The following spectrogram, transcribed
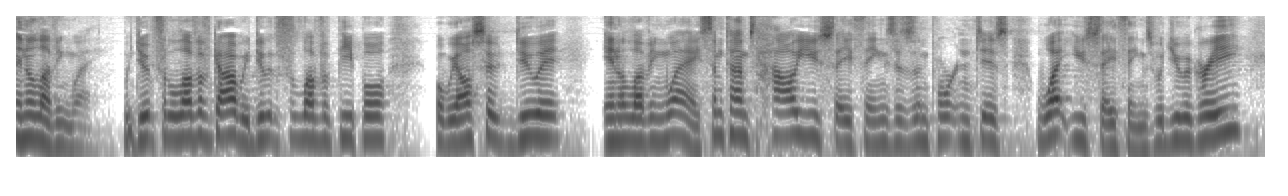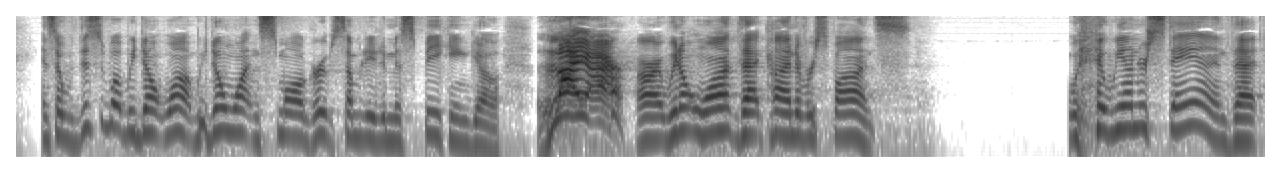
In a loving way. We do it for the love of God, we do it for the love of people, but we also do it in a loving way. Sometimes how you say things is important as what you say things. Would you agree? And so this is what we don't want. We don't want in small groups somebody to misspeak and go, liar! All right, we don't want that kind of response. We, we understand that,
